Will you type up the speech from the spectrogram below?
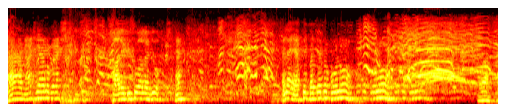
હા ગાંઠી હાલો ગાંઠી ખાલી ડીશું હાલે જો. હે? એટલે હેપી બર્થડે તો બોલો બોલો. વાહ.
